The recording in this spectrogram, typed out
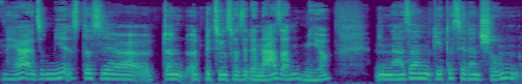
Naja, also mir ist das ja dann, beziehungsweise der Nasan, mir, Nasan geht das ja dann schon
